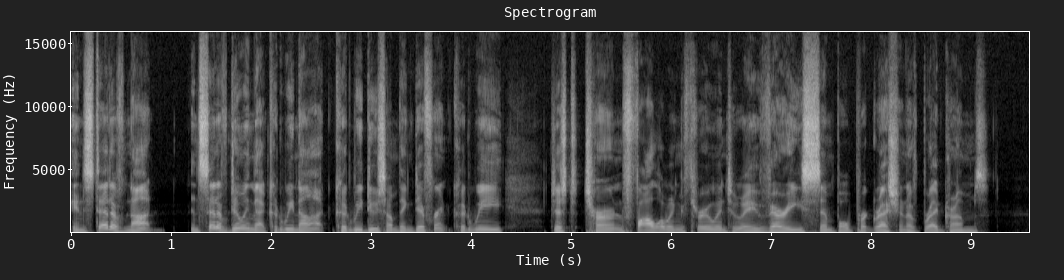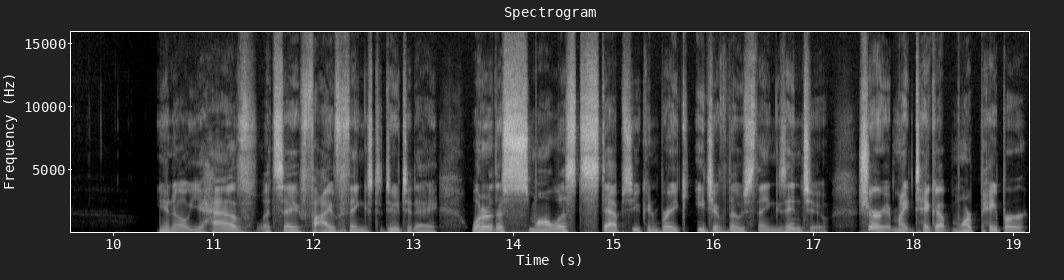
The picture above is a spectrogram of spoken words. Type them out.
instead of not instead of doing that, could we not? Could we do something different? Could we just turn following through into a very simple progression of breadcrumbs? You know, you have, let's say, five things to do today. What are the smallest steps you can break each of those things into? Sure, it might take up more paper,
